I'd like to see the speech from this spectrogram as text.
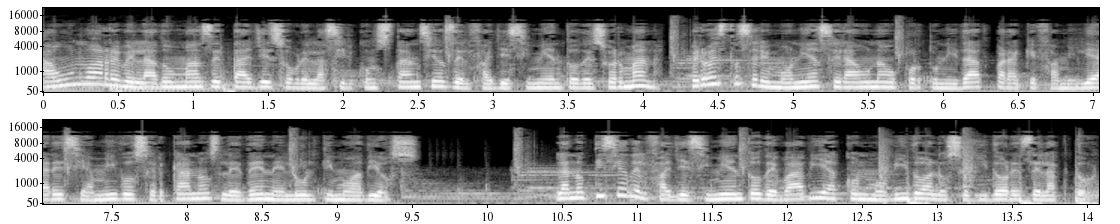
Aún no ha revelado más detalles sobre las circunstancias del fallecimiento de su hermana, pero esta ceremonia será una oportunidad para que familiares y amigos cercanos le den el último adiós. La noticia del fallecimiento de Babi ha conmovido a los seguidores del actor,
